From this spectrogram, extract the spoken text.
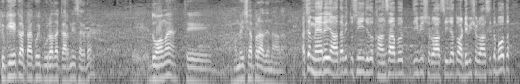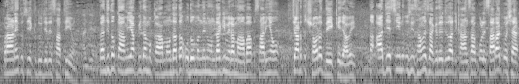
ਕਿਉਂਕਿ ਇਹ ਘਾਟਾ ਕੋਈ ਪੂਰਾ ਤਾਂ ਕਰ ਨਹੀਂ ਸਕਦਾ। ਤੇ ਦੁਆਵਾਂ ਹੈ, ਤੇ ਹਮੇਸ਼ਾ ਭਰਾ ਦੇ ਨਾਲ ਆ। ਅੱਛਾ ਮੇਰੇ ਯਾਦ ਆ ਵੀ ਤੁਸੀਂ ਜਦੋਂ ਖਾਨ ਸਾਹਿਬ ਦੀ ਵੀ ਸ਼ੁਰੂਆਤ ਸੀ ਜਾਂ ਤੁਹਾਡੀ ਵੀ ਸ਼ੁਰੂਆਤ ਸੀ ਤਾਂ ਬਹੁਤ ਪੁਰਾਣੇ ਤੁਸੀਂ ਇੱਕ ਦੂਜੇ ਦੇ ਸਾਥੀ ਹੋ। ਹਾਂਜੀ। ਤਾਂ ਜਦੋਂ ਕਾਮਯਾਬੀ ਦਾ ਮੁਕਾਮ ਆਉਂਦਾ ਤਾਂ ਉਦੋਂ ਬੰਦੇ ਨੂੰ ਹੁੰਦਾ ਕਿ ਮੇਰਾ ਮਾਪੇ ਸਾਰੀਆਂ ਉਹ ਚੜ੍ਹਤ ਸ਼ੌਹਰਤ ਦੇਖ ਕੇ ਜਾਵੇ। ਤਾਂ ਅੱਜ ਇਸ ਚੀਜ਼ ਨੂੰ ਤੁਸੀਂ ਸਮਝ ਸਕਦੇ ਹੋ ਜਦੋਂ ਅੱਜ ਖਾਨ ਸਾਹਿਬ ਕੋਲੇ ਸਾਰਾ ਕੁਝ ਹੈ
